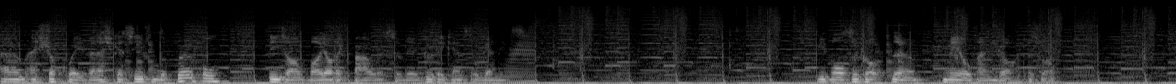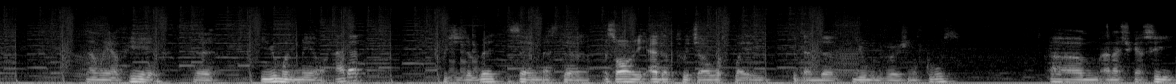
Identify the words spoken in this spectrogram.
Um, and Shockwave, and as you can see from the purple, these are biotic powers, so they're good against organics. We've also got the male vanguard as well. Then we have here the human male adept, which is a bit the same as the Asari adept which I was playing, but then the human version of course. Um, and as you can see,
